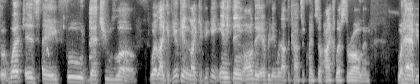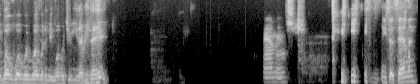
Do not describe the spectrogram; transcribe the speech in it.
what is a food that you love what like if you can like if you can eat anything all day every day without the consequence of high cholesterol and what have you what what, what, what would it be what would you eat every day Salmon. you said salmon?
